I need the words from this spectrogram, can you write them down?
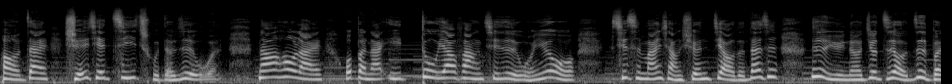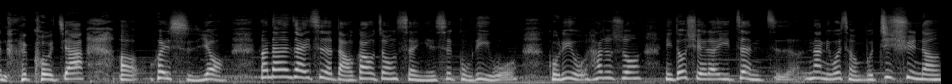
哦，在学一些基础的日文。然后后来我本来一度要放弃日文，因为我其实蛮想宣教的，但是日语呢，就只有日本的国家哦会使用。那但是在一次的祷告中，神也是鼓励我，鼓励我，他就说：“你都学了一阵子了，那你为什么不继续呢？”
